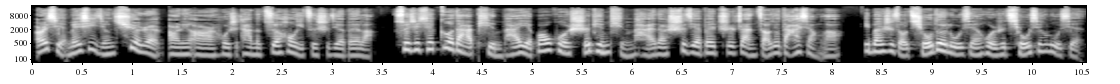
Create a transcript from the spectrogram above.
而且梅西已经确认2022会是他的最后一次世界杯了，所以这些各大品牌也包括食品品牌的世界杯之战早就打响了。一般是走球队路线或者是球星路线。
